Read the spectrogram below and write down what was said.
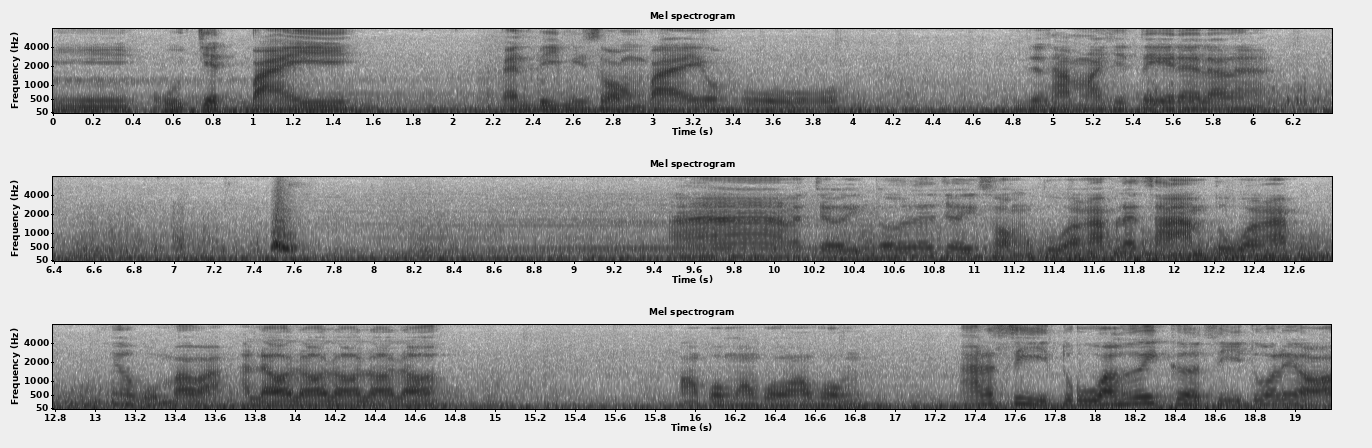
มีโอ้เจ็ดใบเป็นบีมีสองใบโอ้โหจะทำมาเชเต้ได้แล้วน่ะอ่าเราเจออีกเออเราเจออีกสองตัวครับและสามตัวครับเที่ยวผมเปล่าวะฮัลโหลฮัลโหลฮัลโหลฮัลโหลฮัลโหลของผมของผมของผมอ่าแล้วสี่ตัวเฮ้ยเกิดสี่ตัวเลยเหรอ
